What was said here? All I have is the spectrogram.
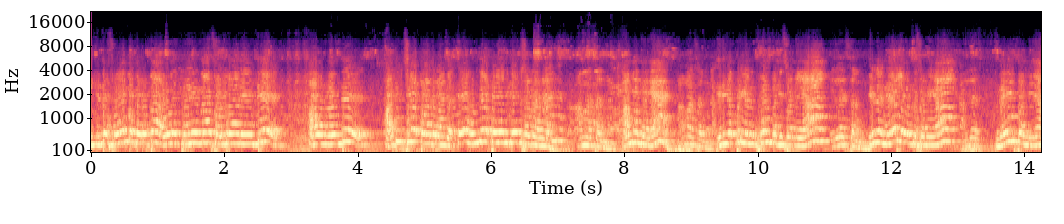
இந்த சோம்ப கருப்பை அவ்வளவு துல்லியமா சொல்றானேன்ட்டு அவங்க வந்து அதிர்ச்சியா பாக்குறாங்க. ஏ உண்மையா பையன் கேட்டு சொல்றாங்க. ஆமா சாமி ஆமா தானே? ஆமா சாமி இது எப்படி எனக்கு ஃபோன் பண்ணி சொன்னியா? இல்ல சாமி இல்ல நேர்ல வந்து சொன்னியா? இல்ல. மெயில் பண்ணியா.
